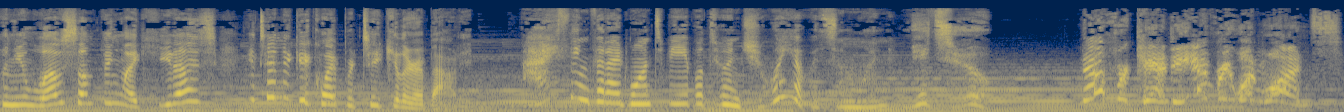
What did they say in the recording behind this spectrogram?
When you love something like he does, you tend to get quite particular about it. I think that I'd want to be able to enjoy it with someone. Me too. Now for candy everyone wants!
